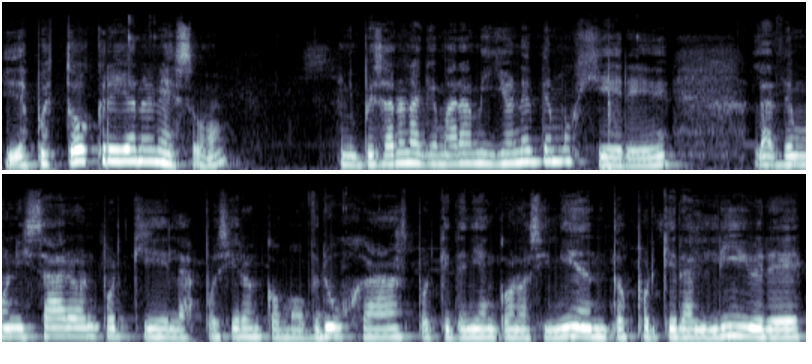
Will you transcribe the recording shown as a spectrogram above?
y después todos creían en eso. Y empezaron a quemar a millones de mujeres, las demonizaron porque las pusieron como brujas, porque tenían conocimientos, porque eran libres,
